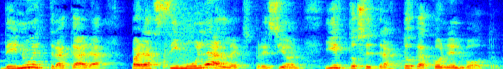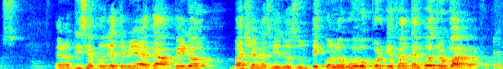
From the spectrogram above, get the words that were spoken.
de nuestra cara para simular la expresión y esto se trastoca con el Botox. La noticia podría terminar acá, pero vayan haciéndose un té con los huevos porque faltan cuatro párrafos.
